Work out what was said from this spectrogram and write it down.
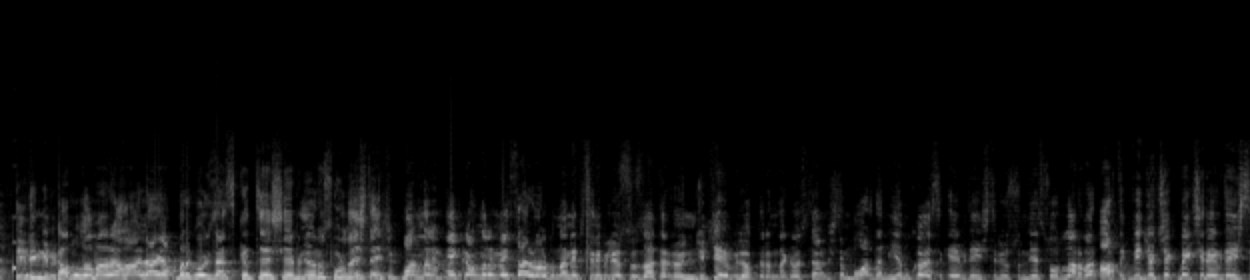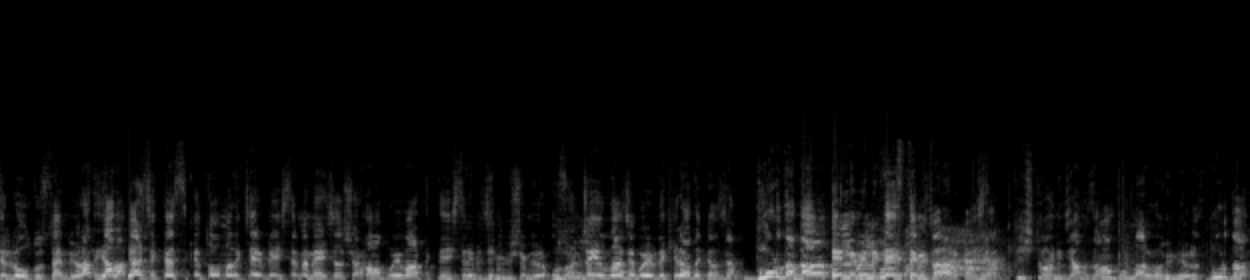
Dediğim gibi kablolamaları hala yapmadık o yüzden sıkıntı yaşayabiliyoruz. Burada işte ekipmanlarım, ekranlarım vesaire var. Bunların hepsini biliyorsunuz zaten. Önceki ev vloglarımda göstermiştim. Bu arada niye bu kadar sık ev değiştiriyorsun diye sorular var. Artık video çekmek için ev değiştirir oldun sen diyorlar. Yalan. Gerçekten sıkıntı olmadıkça ev değiştirmemeye çalışıyorum ama bu evi artık değiştirebileceğimi düşünmüyorum. Uzunca yıllarca bu evde kirada kalacağım. Burada da 50 birlik desteğimiz var arkadaşlar. Pişti oynayacağımız zaman bunlarla oynuyoruz. Burada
